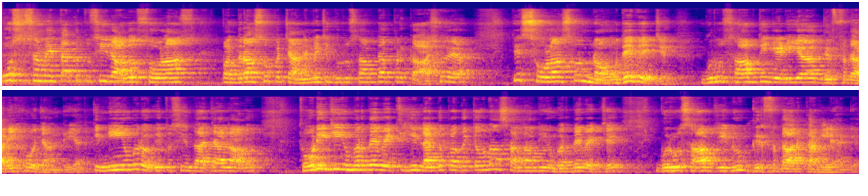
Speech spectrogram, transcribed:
ਉਸ ਸਮੇਂ ਤੱਕ ਤੁਸੀਂ ਲਾ ਲਓ 16 1595 ਵਿੱਚ ਗੁਰੂ ਸਾਹਿਬ ਦਾ ਪ੍ਰਕਾਸ਼ ਹੋਇਆ ਤੇ 1609 ਦੇ ਵਿੱਚ ਗੁਰੂ ਸਾਹਿਬ ਦੀ ਜਿਹੜੀ ਆ ਗ੍ਰਿਫਤਾਰੀ ਹੋ ਜਾਂਦੀ ਆ। ਕਿੰਨੀ ਉਮਰ ਹੋ ਗਈ ਤੁਸੀਂ ਅੰਦਾਜ਼ਾ ਲਾ ਲਓ। ਥੋੜੀ ਜੀ ਉਮਰ ਦੇ ਵਿੱਚ ਹੀ ਲਗਭਗ 14 ਸਾਲਾਂ ਦੀ ਉਮਰ ਦੇ ਵਿੱਚ ਗੁਰੂ ਸਾਹਿਬ ਜੀ ਨੂੰ ਗ੍ਰਿਫਤਾਰ ਕਰ ਲਿਆ ਗਿਆ।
